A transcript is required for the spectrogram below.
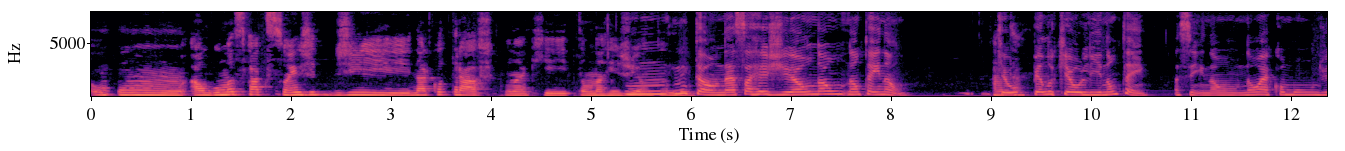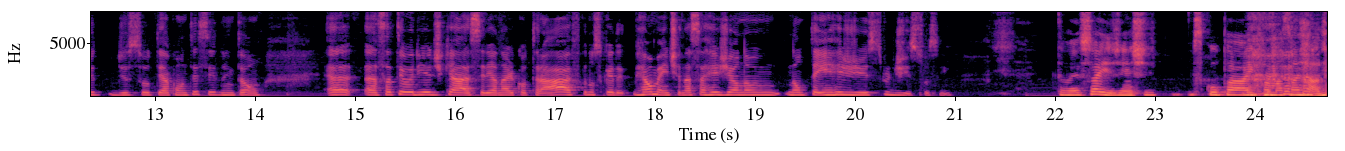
um, um, algumas facções de, de, narcotráfico, né, que estão na região hum, também. Então, nessa região não, não tem, não. Ah, que eu, tá. Pelo que eu li, não tem. Assim, não, não é comum de, disso ter acontecido. Então, é, essa teoria de que ah, seria narcotráfico, não sei o que, realmente, nessa região não, não tem registro disso, assim. Então é isso aí, gente. Desculpa a informação errada.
